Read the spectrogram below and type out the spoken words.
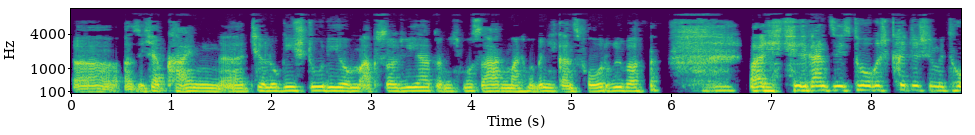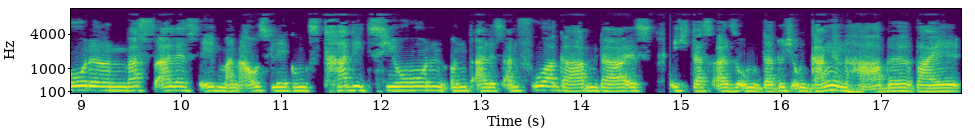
Äh, also ich habe kein äh, Theologiestudium absolviert und ich muss sagen, manchmal bin ich ganz froh drüber, weil ich diese ganze historisch-kritische Methode und was alles eben an Auslegungstradition und alles an Vorgaben da ist, ich das also um, dadurch umgangen habe, weil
